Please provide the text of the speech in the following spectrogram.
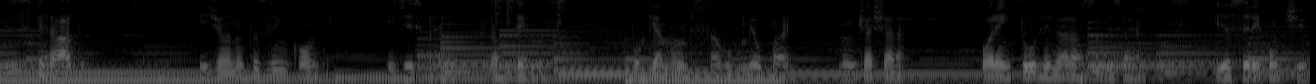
desesperado, e Jonatas o encontra e diz para ele: Não temas, porque a mão de Saul, meu pai, não te achará. Porém, tu reinarás sobre Israel, e eu serei contigo,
